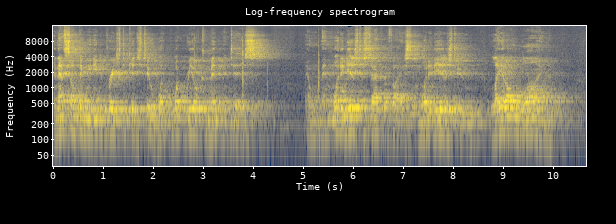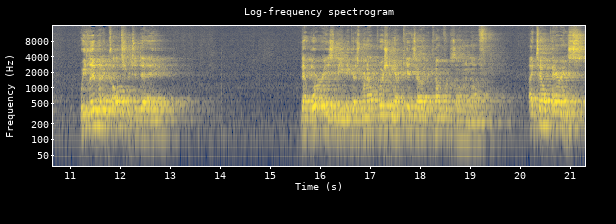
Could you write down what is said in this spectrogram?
And that's something we need to preach to kids too, what, what real commitment is, and, and what it is to sacrifice, and what it is to lay it all on the line. We live in a culture today that worries me because we're not pushing our kids out of the comfort zone enough. I tell parents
